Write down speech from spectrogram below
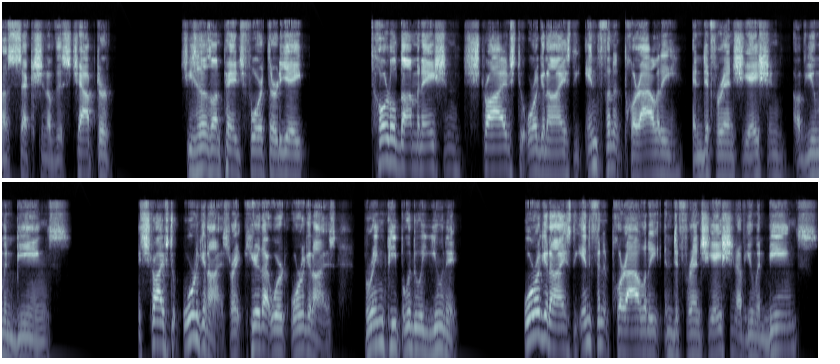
uh, section of this chapter. She says on page 438 total domination strives to organize the infinite plurality and differentiation of human beings. It strives to organize, right? Hear that word organize, bring people into a unit, organize the infinite plurality and differentiation of human beings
